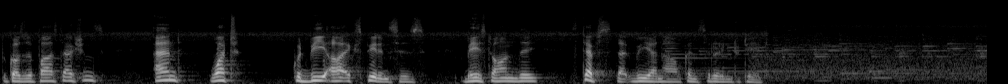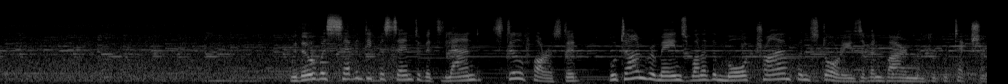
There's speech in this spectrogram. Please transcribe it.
because of the past actions and what could be our experiences based on the steps that we are now considering to take. With over 70% of its land still forested, Bhutan remains one of the more triumphant stories of environmental protection.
